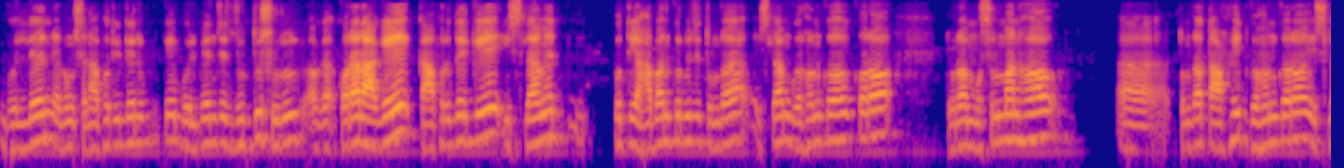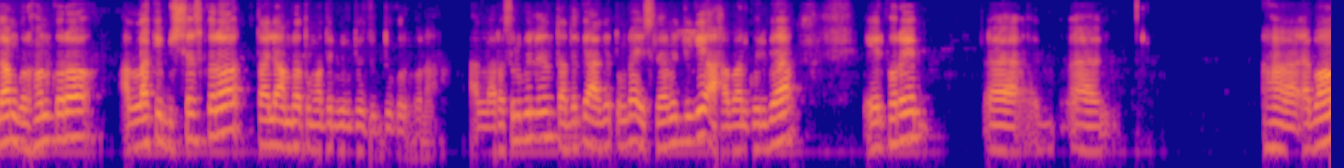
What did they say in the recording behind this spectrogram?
বললেন এবং সেনাপতিদেরকে বলবেন যে যুদ্ধ শুরু করার আগে কাফরদেরকে ইসলামের প্রতি আহ্বান করবে যে তোমরা ইসলাম গ্রহণ করো, তোমরা মুসলমান হও। তোমরা তাহিদ গ্রহণ করো, ইসলাম গ্রহণ করো, আল্লাহকে বিশ্বাস করো, তাহলে আমরা তোমাদের বিরুদ্ধে যুদ্ধ করব না। আল্লাহ রসুল বললেন তাদেরকে আগে তোমরা ইসলামের দিকে আহ্বান করিবা। এরপরে হ্যাঁ এবং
